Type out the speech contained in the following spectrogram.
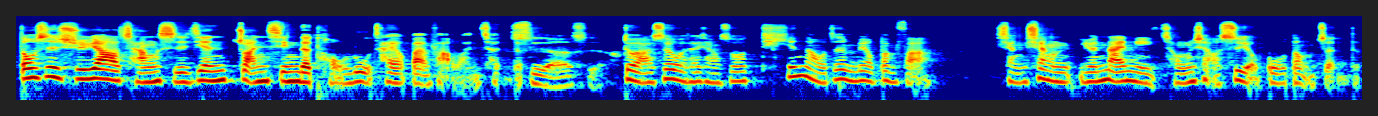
都是需要长时间专心的投入才有办法完成的。是啊，是啊，对啊，所以我才想说，天哪，我真的没有办法想象，原来你从小是有过动症的。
